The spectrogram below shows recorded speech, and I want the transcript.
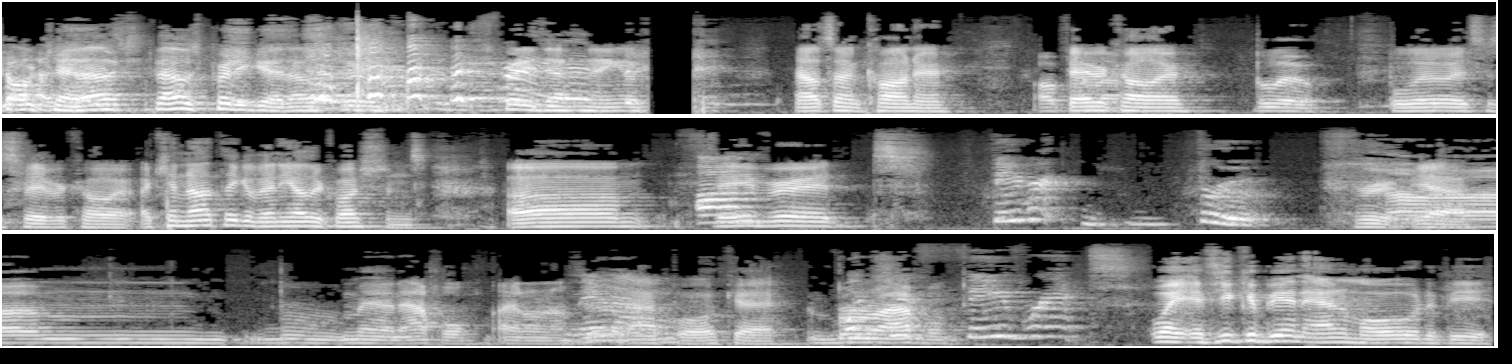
god. Okay, that was, that was pretty good. That was pretty, that's pretty deafening. Okay. Now it's on Connor. Oh, Favorite color? Blue. Blue is his favorite color. I cannot think of any other questions. Um, Um, favorite Favorite fruit? Fruit? yeah, Um, man, apple. I don't know. Man, apple. Okay. Blue What's apple. your favorite Wait, if you could be an animal, what would it be?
